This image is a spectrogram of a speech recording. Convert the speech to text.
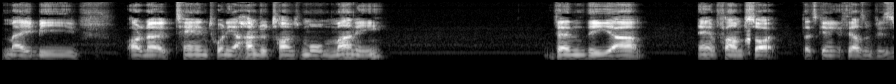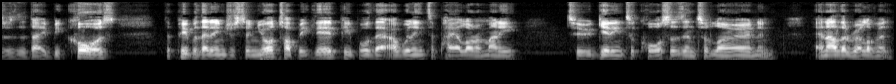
maybe, I don't know, 10, 20, 100 times more money than the uh, ant farm site that's getting a thousand visitors a day because the people that are interested in your topic, they're people that are willing to pay a lot of money to get into courses and to learn and, and other relevant,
